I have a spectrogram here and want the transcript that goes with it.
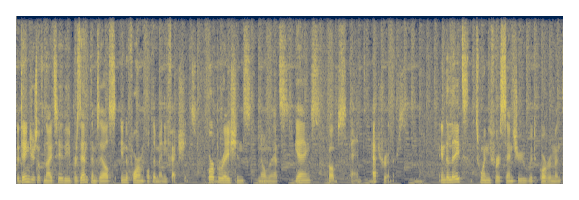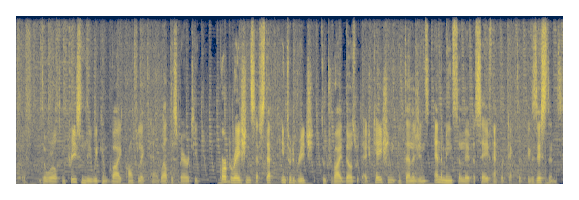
The dangers of Night City present themselves in the form of the many factions, corporations, nomads, gangs, cops and edge runners. In the late 21st century, with the government of the world increasingly weakened by conflict and wealth disparity, corporations have stepped into the breach to provide those with education, intelligence and the means to live a safe and protected existence.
